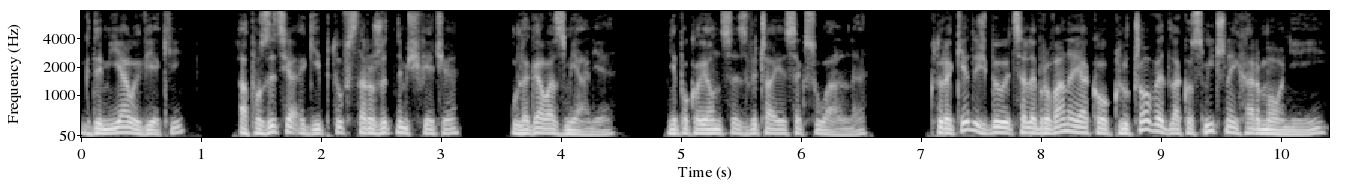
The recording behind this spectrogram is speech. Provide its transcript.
gdy mijały wieki, a pozycja Egiptu w starożytnym świecie ulegała zmianie, niepokojące zwyczaje seksualne, które kiedyś były celebrowane jako kluczowe dla kosmicznej harmonii,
